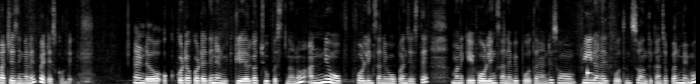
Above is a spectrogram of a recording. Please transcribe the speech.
పర్చేసింగ్ అనేది పెట్టేసుకోండి. అండ్ ఒక్కొక్కటి ఒక్కటి అయితే నేను మీకు క్లియర్గా చూపిస్తున్నాను. అన్ని ఫోల్డింగ్స్ అనేవి ఓపెన్ చేస్తే మనకి ఫోల్డింగ్స్ అనేవి పోతాయండి. సో ఫీల్ అనేది పోతుంది. సో అందుకని చెప్పని మేము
